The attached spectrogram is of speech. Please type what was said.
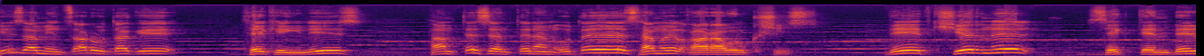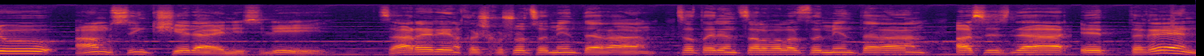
Քիզ ամին ծարուտակ է թեքինգնիս, համ տեսեն տնան ուտես, համ էլ ғարավուլ քշիս։ Դեդ քշերնել սեկտեմբերու ամսին քշերայնիս խշխշոցը մեն տղան, ծտերեն ծալվալացը մեն տղան, ասես լահա էդ տղեն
